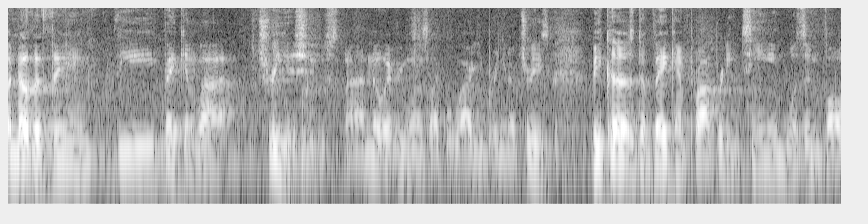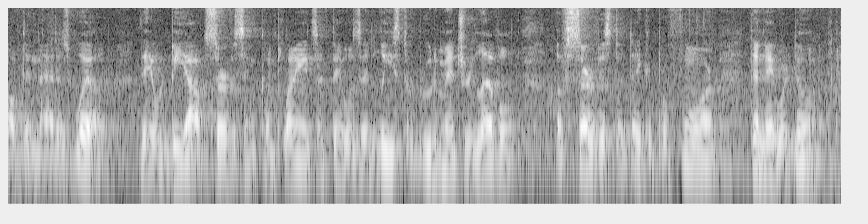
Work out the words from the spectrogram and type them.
Another thing, the vacant lot tree issues. I know everyone's like, well, why are you bringing up trees? Because the vacant property team was involved in that as well. They would be out servicing complaints. If there was at least a rudimentary level of service that they could perform, then they were doing it.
